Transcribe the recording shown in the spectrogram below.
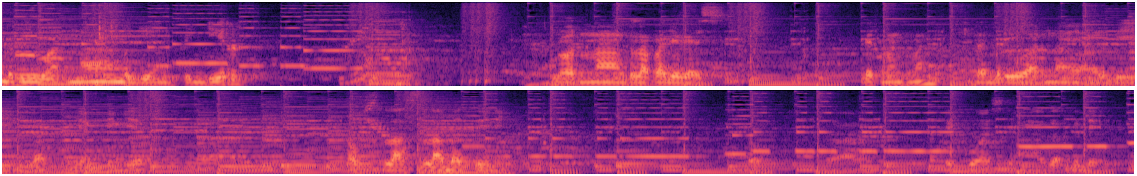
beri warna bagian pinggir. Warna gelap aja guys. Oke teman-teman kita beri warna yang lebih gelap bagian pinggir. Atau sela-sela batu ini. Pakai kuas yang agak gede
